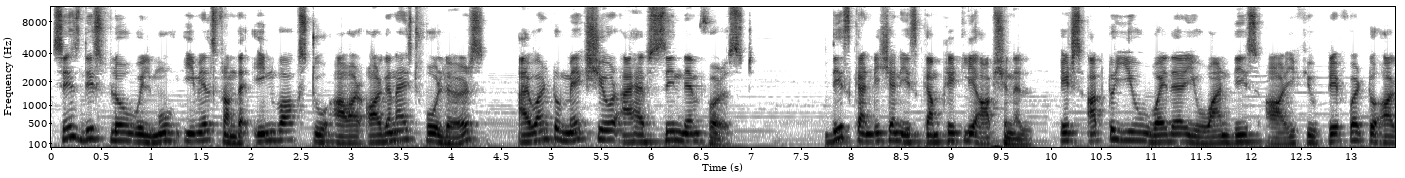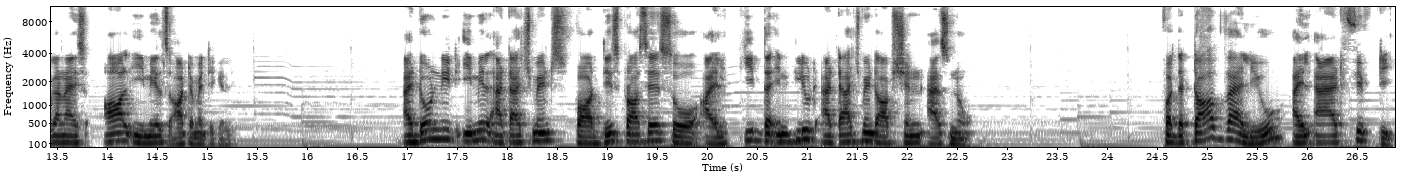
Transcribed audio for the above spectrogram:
Since this flow will move emails from the inbox to our organized folders, I want to make sure I have seen them first. This condition is completely optional. It's up to you whether you want this or if you prefer to organize all emails automatically. I don't need email attachments for this process so I'll keep the include attachment option as no. For the top value, I'll add 50.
